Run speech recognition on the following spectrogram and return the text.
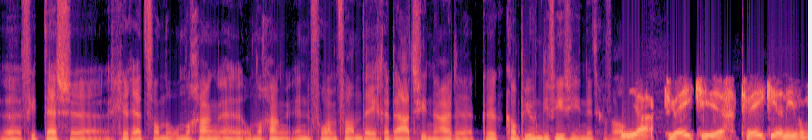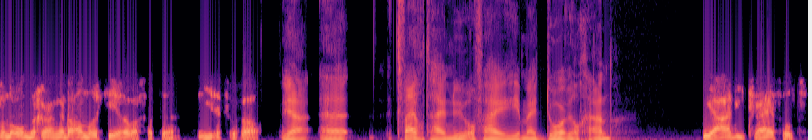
uh, Vitesse gered van de ondergang. Uh, ondergang in de vorm van degradatie naar de keukenkampioen-divisie in dit geval. Ja, twee keer. Twee keer in ieder geval van de ondergang. En de andere keren was dat uh, niet het geval. Ja, twijfelt hij nu of hij hiermee door wil gaan? Ja, die twijfelt.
